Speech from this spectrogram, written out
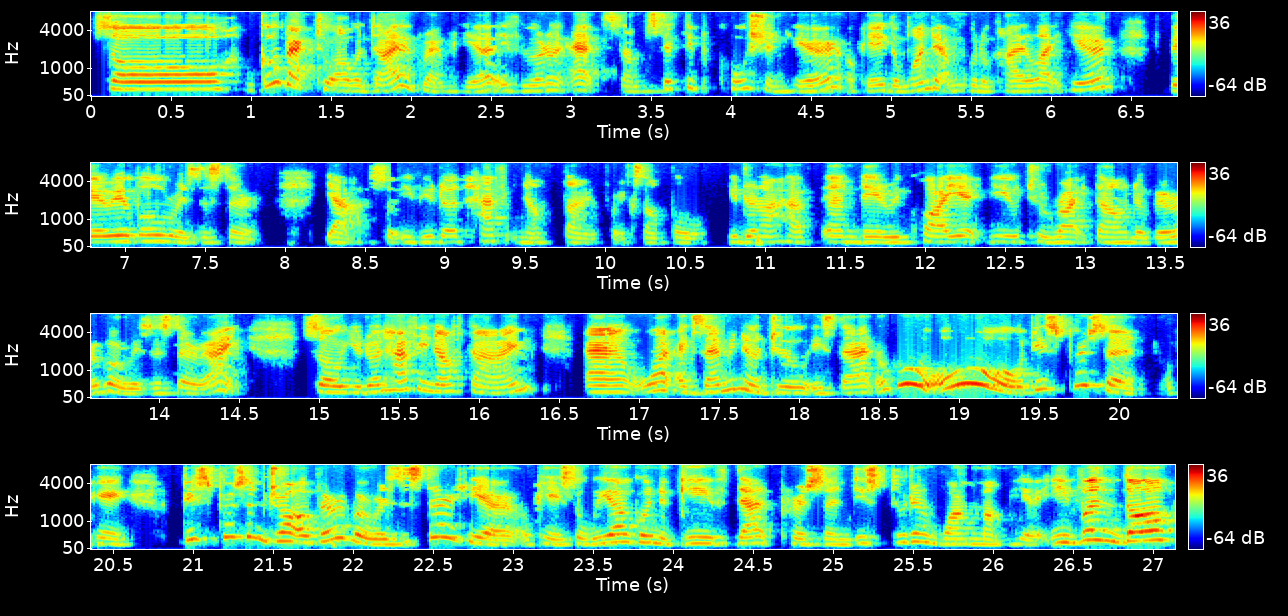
so go back to our diagram here. If you want to add some safety precaution here, okay, the one that I'm going to highlight here, variable resistor. Yeah, so if you don't have enough time, for example, you do not have, and they require you to write down the variable resistor, right? So you don't have enough time. And what examiner do is that, oh, oh, this person, okay, this person draw a variable resistor here. Okay, so we are going to give that person, this student one mark here, even though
